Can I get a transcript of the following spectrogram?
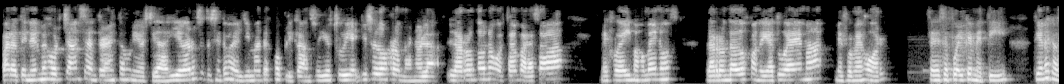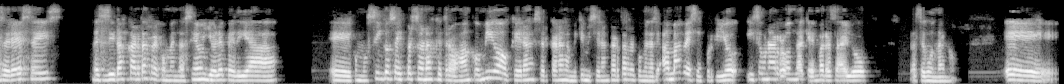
para tener mejor chance de entrar en estas universidades. Y llegar a 700 en el GMAT es complicado. Entonces, yo estudié, yo hice dos rondas, ¿no? La, la ronda uno, cuando estaba embarazada, me fue ahí más o menos. La ronda dos, cuando ya tuve a Emma, me fue mejor. Entonces, ese fue el que metí. Tienes que hacer essays, necesitas cartas de recomendación. Yo le pedía eh, como cinco o seis personas que trabajaban conmigo o que eran cercanas a mí que me hicieran cartas de recomendación, ambas veces, porque yo hice una ronda que embarazada y luego la segunda no. Eh,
